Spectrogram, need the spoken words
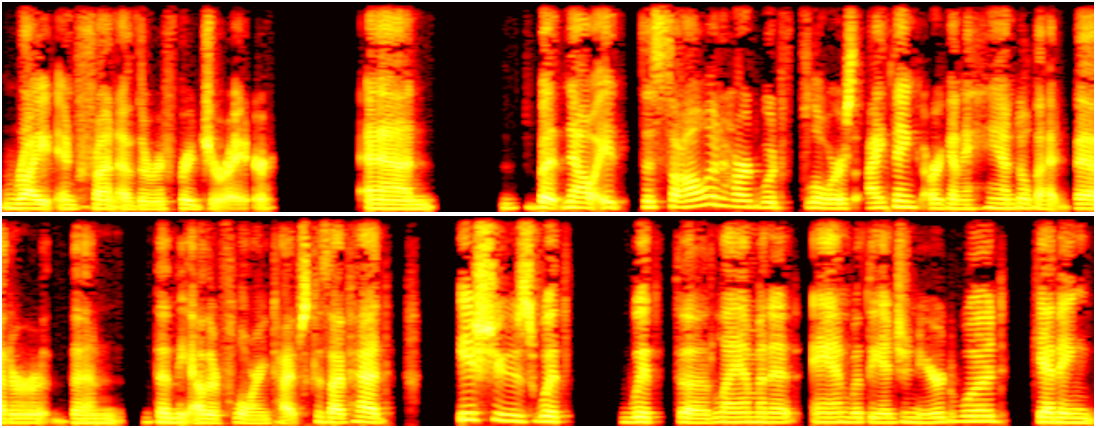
right in front of the refrigerator. And but now it the solid hardwood floors I think are going to handle that better than than the other flooring types because I've had issues with with the laminate and with the engineered wood getting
